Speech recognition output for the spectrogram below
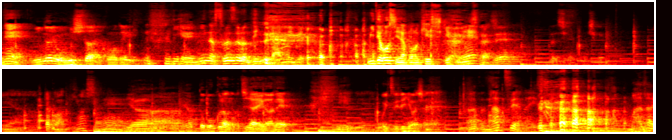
ねみんなにも見したいこの天気。いや、みんなそれぞれの天気があんねんけど、見てほしいな、この景色はね。そうやね。確かに確かいやー、あったかくなってきましたね。にいやーやっと僕らの時代がね追いついてきましたね。あなた夏やないですか。まだ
